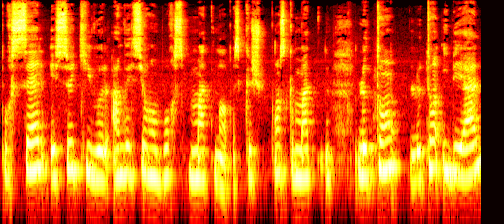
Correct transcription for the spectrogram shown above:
pour celles et ceux qui veulent investir en bourse maintenant? Parce que je pense que le temps, le temps idéal,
